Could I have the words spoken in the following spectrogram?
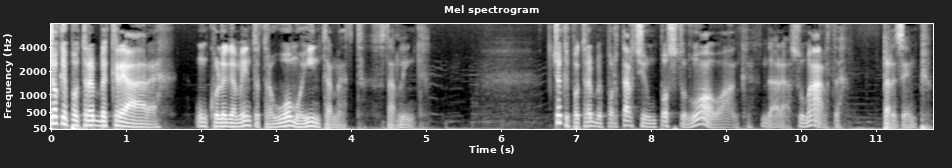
ciò che potrebbe creare un collegamento tra uomo e internet, Starlink. Ciò che potrebbe portarci in un posto nuovo anche, andare su Marte, per esempio,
